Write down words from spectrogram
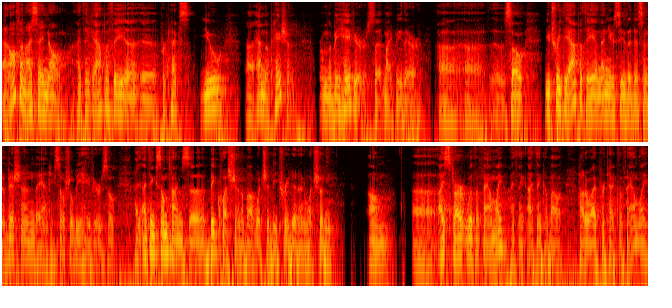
And often I say no. I think apathy protects you and the patient from the behaviors that might be there. Uh, uh, so you treat the apathy and then you see the disinhibition, the antisocial behavior. So I, I think sometimes a big question about what should be treated and what shouldn't. Um, uh, I start with the family. I think, I think about how do I protect the family,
